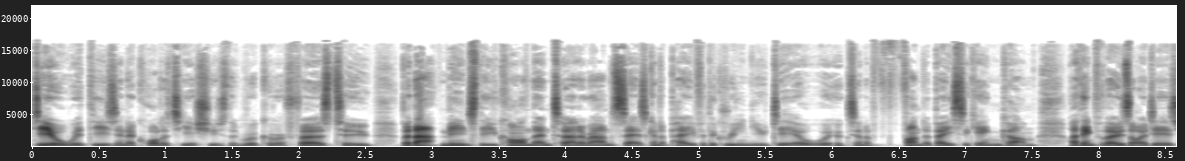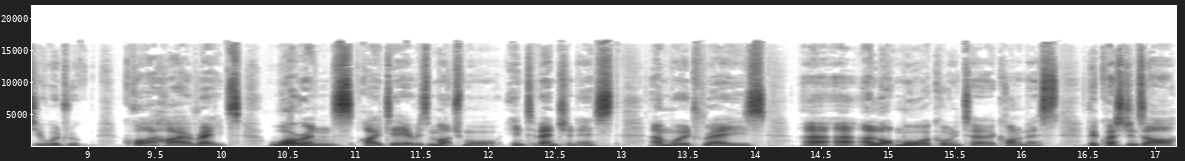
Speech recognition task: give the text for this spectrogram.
deal with these inequality issues that Rutger refers to. But that means that you can't then turn around and say it's going to pay for the Green New Deal or it's going to fund a basic income. I think for those ideas, you would require higher rates. Warren's idea is much more interventionist and would raise uh, a, a lot more, according to economists. The questions are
